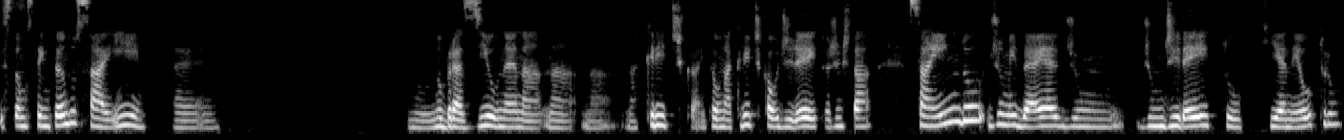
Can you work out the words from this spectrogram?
estamos tentando sair é, no, no, Brasil, né, na, na, na, na, crítica, então na crítica ao direito, a gente está saindo de uma ideia de um, de um direito que é neutro,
